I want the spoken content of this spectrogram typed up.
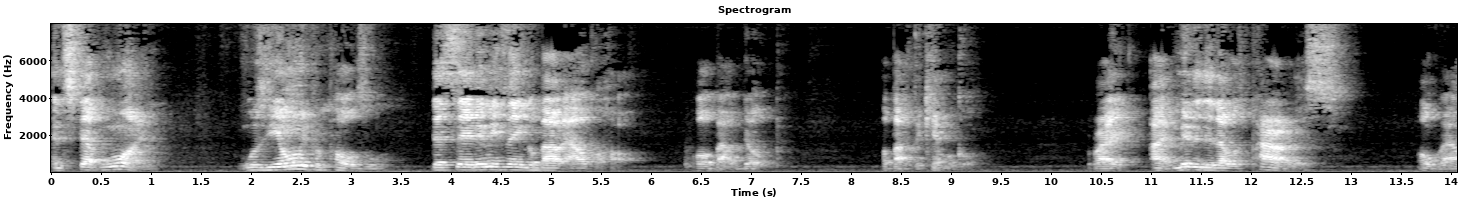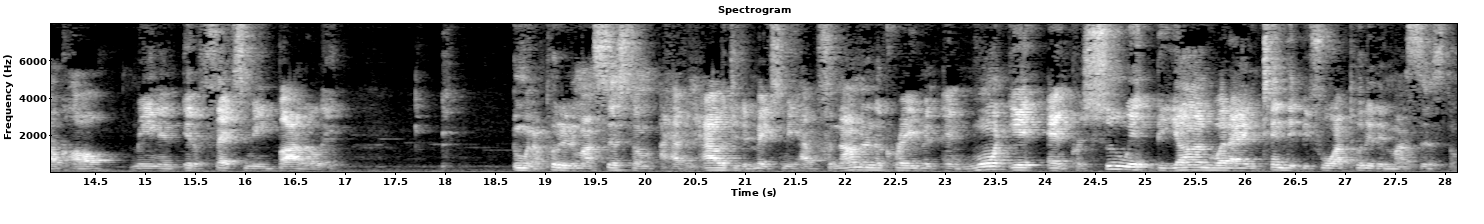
And step one was the only proposal that said anything about alcohol or about dope, about the chemical, right? I admitted that I was powerless over alcohol, meaning it affects me bodily. And when I put it in my system, I have an allergy that makes me have a phenomenon of craving and want it and pursue it beyond what I intended before I put it in my system.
